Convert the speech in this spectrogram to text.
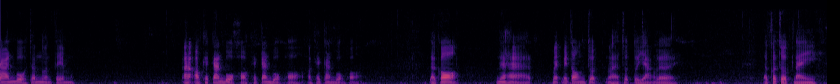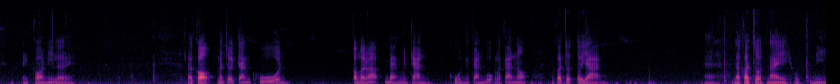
การบวกจำนวนเต็มอะเอาแค่การบวกขอแค่การบวกพอ เอาแค่การบวกพอ แล้วก็เนื้อหา ไม่ไม่ต้องจดมาจดตัวอย่างเลย แล้วก็จดในในก้อนนี้เลย แล้วก็มาจดการคูณ ก็เหมือนว่าแบ่งเป็นการคูณกับการบวกแล้วกันเนาะ แล้วก็จดตัวอย่าง แล้วก็จดในนี้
